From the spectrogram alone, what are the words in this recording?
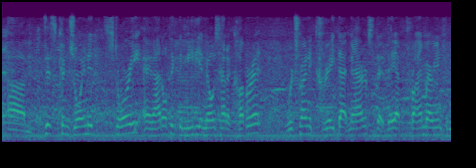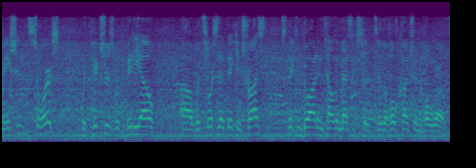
um, disconjointed story, and I don't think the media knows how to cover it. We're trying to create that narrative so that they have primary information source with pictures, with video, uh, with sources that they can trust, so they can go out and tell the message to, to the whole country and the whole world.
